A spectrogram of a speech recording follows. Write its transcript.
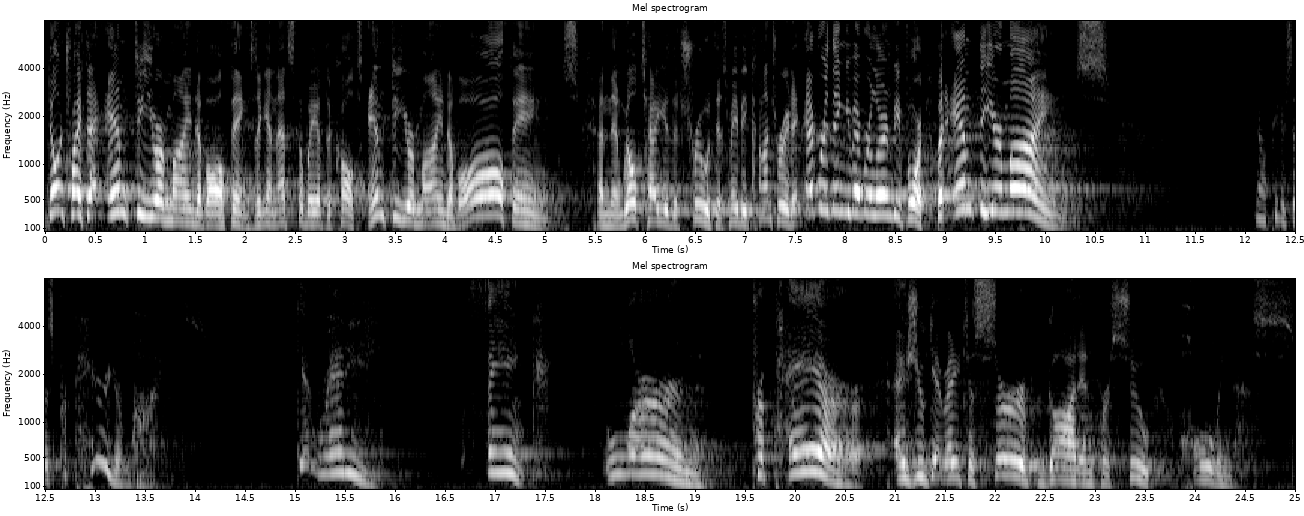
don't try to empty your mind of all things. Again, that's the way of the cults. Empty your mind of all things, and then we'll tell you the truth. It's maybe contrary to everything you've ever learned before, but empty your minds. No, Peter says, prepare your minds. Get ready. Think. Learn. Prepare as you get ready to serve God and pursue holiness.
